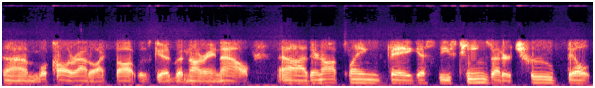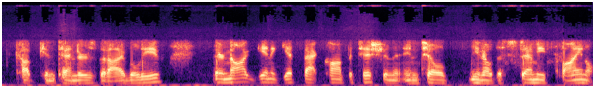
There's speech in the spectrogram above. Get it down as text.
um, well, Colorado I thought was good, but not right now. Uh, they're not playing Vegas. These teams that are true built cup contenders that I believe, they're not going to get that competition until, you know, the semifinals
